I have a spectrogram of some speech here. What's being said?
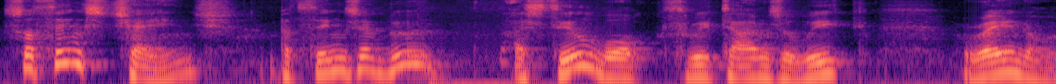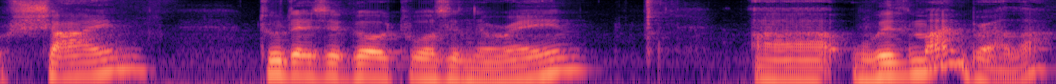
So things change, but things are good. I still walk three times a week, rain or shine. Two days ago it was in the rain uh, with my umbrella.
